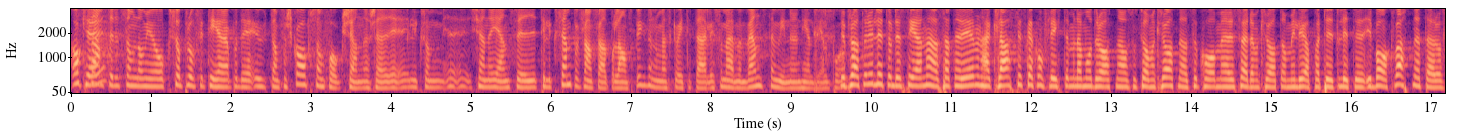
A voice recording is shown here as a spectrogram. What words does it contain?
okay. Samtidigt som de ju också profiterar på det utanförskap som folk känner, sig, eh, liksom, eh, känner igen sig i, till exempel framförallt på landsbygden om jag ska vara riktigt ärlig, som även vänstern vinner en hel del på. Vi pratade lite om det senast, att när det är den här klassiska konflikten mellan Moderaterna och Socialdemokraterna så kommer Sverigedemokraterna och Miljöpartiet lite i bakvattnet där och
